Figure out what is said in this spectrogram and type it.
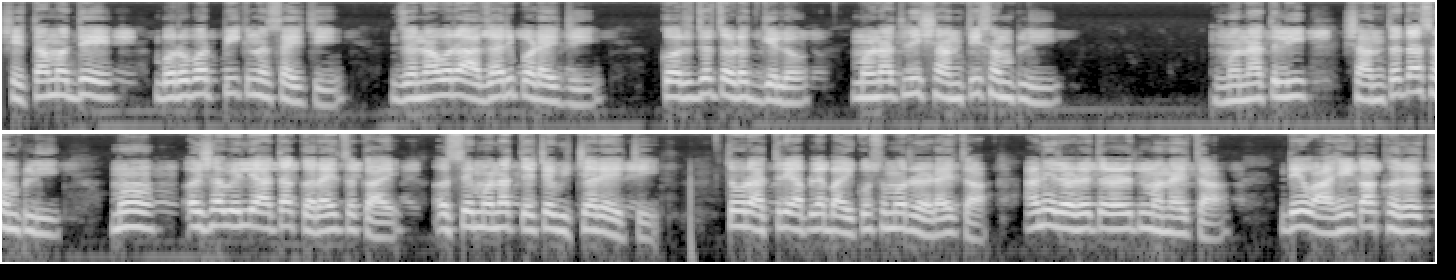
शेतामध्ये बरोबर पीक नसायची जनावरं आजारी पडायची कर्ज चढत गेलं मनातली शांती संपली. मनातली शांतता संपली. मग अशा वेळी आता करायचं काय असे मनात त्याच्या विचार यायचे. तो रात्री आपल्या बायकोसमोर रडायचा आणि रडत रडत म्हणायचा देव आहे का खरंच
